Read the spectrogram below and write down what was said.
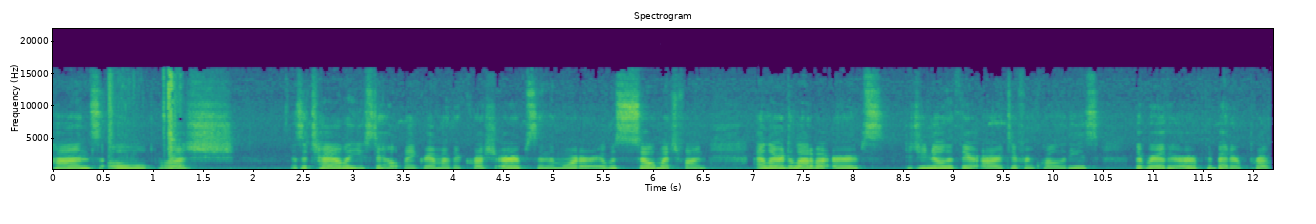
Hans Old Brush. As a child, I used to help my grandmother crush herbs in the mortar. It was so much fun. I learned a lot about herbs. Did you know that there are different qualities? The rarer the herb, the better pro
